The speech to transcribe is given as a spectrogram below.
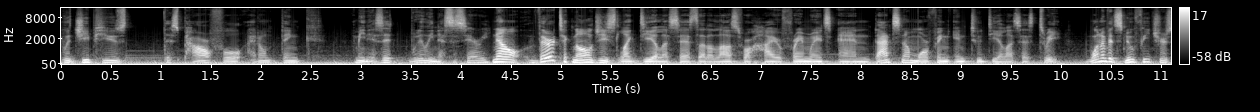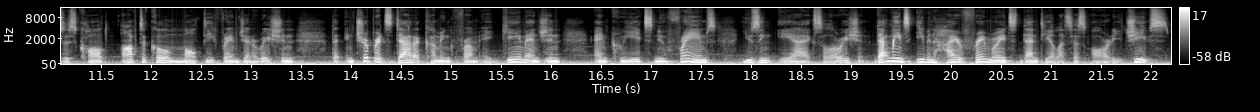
with GPUs this powerful, I don't think I mean, is it really necessary? Now, there are technologies like DLSS that allows for higher frame rates, and that's now morphing into DLSS 3. One of its new features is called optical multi-frame generation that interprets data coming from a game engine and creates new frames using AI acceleration. That means even higher frame rates than DLSS already achieves.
